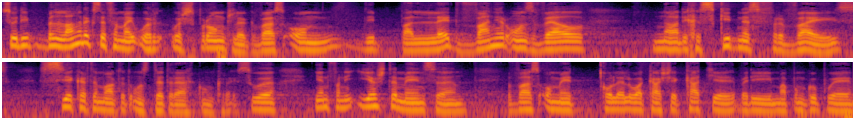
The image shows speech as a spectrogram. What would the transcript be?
So die belangrikste vir my oor, oorspronklik was om die ballet wanneer ons wel na die geskiedenis verwys, seker te maak dat ons dit reg kon kry. So een van die eerste mense was om met Kolelwa Kashekatye by die Mapungubwe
